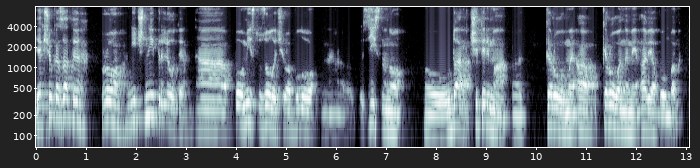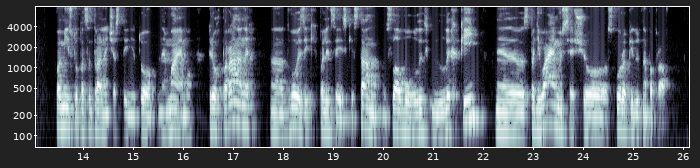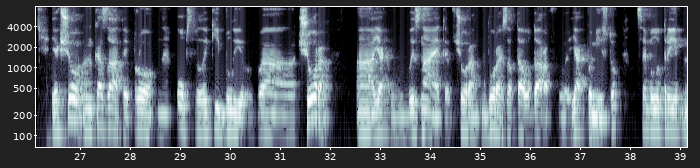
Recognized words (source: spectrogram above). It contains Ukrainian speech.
Якщо казати про нічні прильоти, по місту Золочева було е, здійснено удар чотирма е, керованими, авіабомбами по місту по центральній частині, то не маємо трьох поранених, е, двоє з яких поліцейські. Стан, слава Богу, легкий. Е, Сподіваємося, що скоро підуть на поправку. Якщо е, казати про обстріли, які були вчора, як ви знаєте, вчора ворог завдав ударів як по місту. Це було три е,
